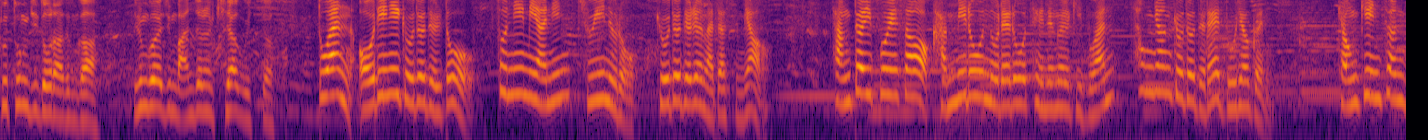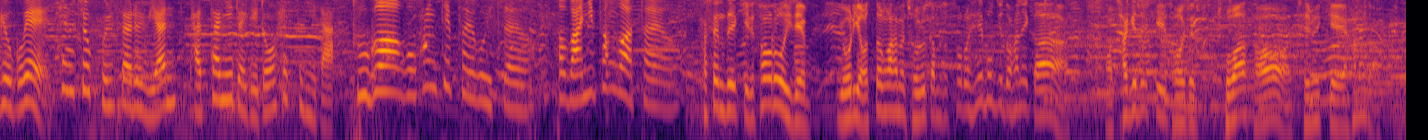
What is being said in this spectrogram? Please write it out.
교통지도라든가 이런 거에 지금 만전을 기하고 있죠. 또한 어린이 교도들도 손님이 아닌 주인으로 교도들을 맞았으며 장터 입구에서 감미로운 노래로 재능을 기부한 청년 교도들의 노력은 경기 인천 교구의 신축 불사를 위한 바탕이 되기도 했습니다. 북어하고 황태 팔고 있어요. 어, 많이 판 것 같아요. 학생들끼리 서로 이제 요리 어떤 거 하면 좋을까 하면서 서로 해보기도 하니까 어, 자기들끼리 더 이제 좋아서 재밌게 하는 것 같습니다.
